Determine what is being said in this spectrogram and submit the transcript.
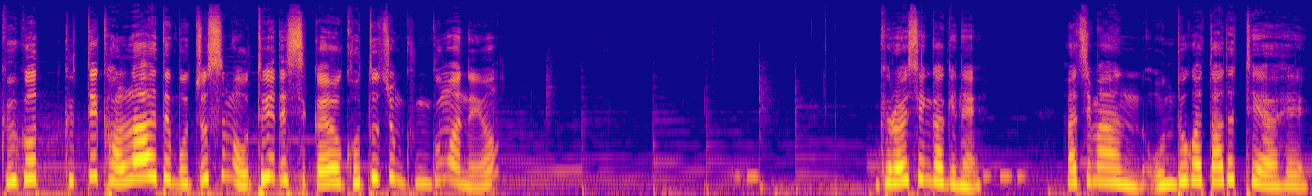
그것 그때 갈라하드 못 줬으면 어떻게 됐을까요? 그것도 좀 궁금하네요. 그럴 생각이 네. 하지만 온도가 따뜻해야 해.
